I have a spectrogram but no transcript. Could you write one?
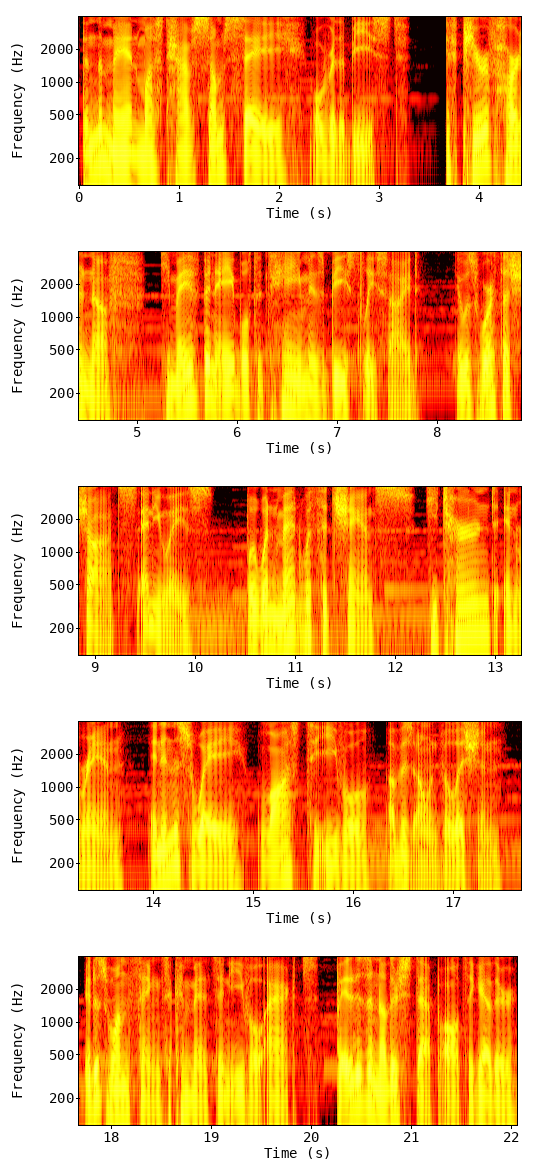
then the man must have some say over the beast. If pure of heart enough, he may have been able to tame his beastly side. It was worth a shot, anyways. But when met with the chance, he turned and ran, and in this way, lost to evil of his own volition. It is one thing to commit an evil act, but it is another step altogether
